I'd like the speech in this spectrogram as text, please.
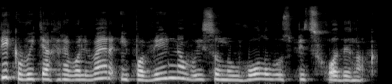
Пік витяг револьвер і повільно висунув голову з під сходинок.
